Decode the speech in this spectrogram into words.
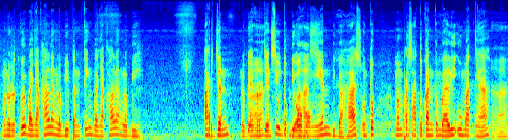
menurut gue banyak hal yang lebih penting banyak hal yang lebih urgent lebih Ah, emergensi untuk dibahas. diomongin dibahas untuk mempersatukan kembali umatnya. Nah, Untuk,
